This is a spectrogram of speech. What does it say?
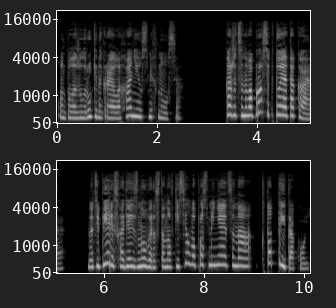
Он положил руки на края лохани и усмехнулся. Кажется, на вопросе, кто я такая. Но теперь, исходя из новой расстановки сил, вопрос меняется на «кто ты такой?»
